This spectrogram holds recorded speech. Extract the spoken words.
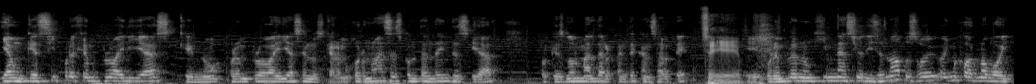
Y aunque sí, por ejemplo, hay días que no, por ejemplo, hay días en los que a lo mejor no haces con tanta intensidad, porque es normal de repente cansarte. Sí. Eh, por ejemplo, en un gimnasio dices, no, pues hoy, hoy mejor no voy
